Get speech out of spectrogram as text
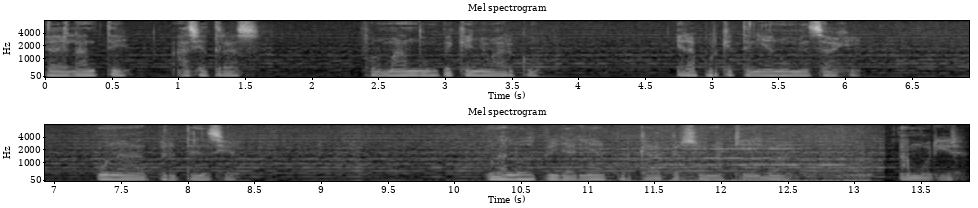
de adelante hacia atrás, formando un pequeño arco, era porque tenían un mensaje, una advertencia. Una luz brillaría por cada persona que iba a morir.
